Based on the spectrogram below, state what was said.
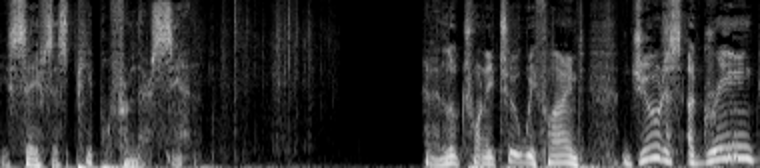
He saves his people from their sin. And in Luke 22, we find Judas agreeing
